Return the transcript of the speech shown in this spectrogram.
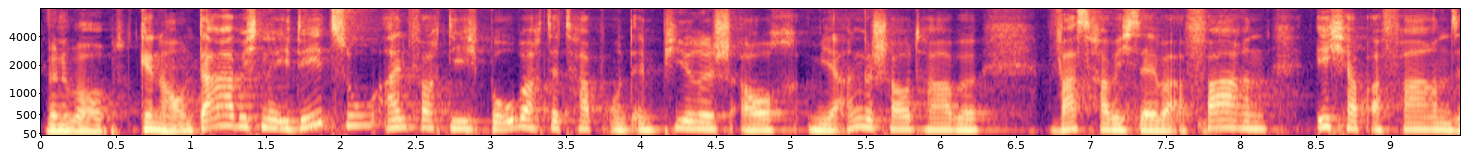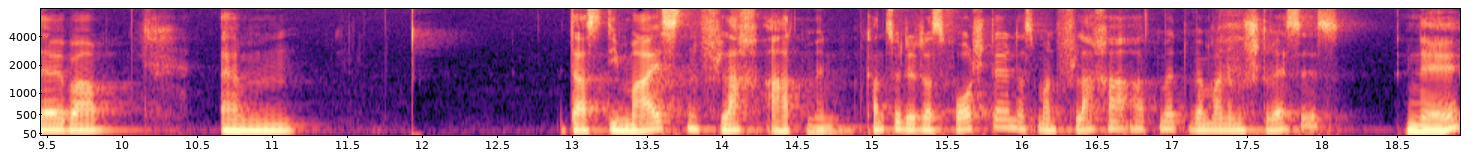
Wenn überhaupt. Genau, und da habe ich eine Idee zu, einfach die ich beobachtet habe und empirisch auch mir angeschaut habe. Was habe ich selber erfahren? Ich habe erfahren selber, ähm, dass die meisten flach atmen. Kannst du dir das vorstellen, dass man flacher atmet, wenn man im Stress ist? Nee.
